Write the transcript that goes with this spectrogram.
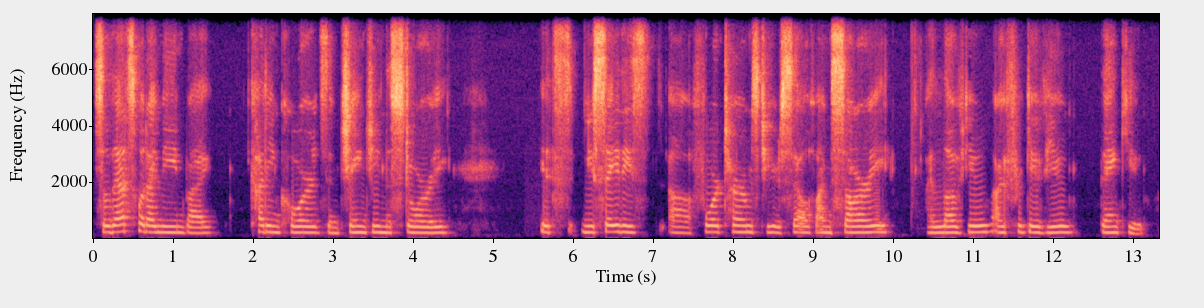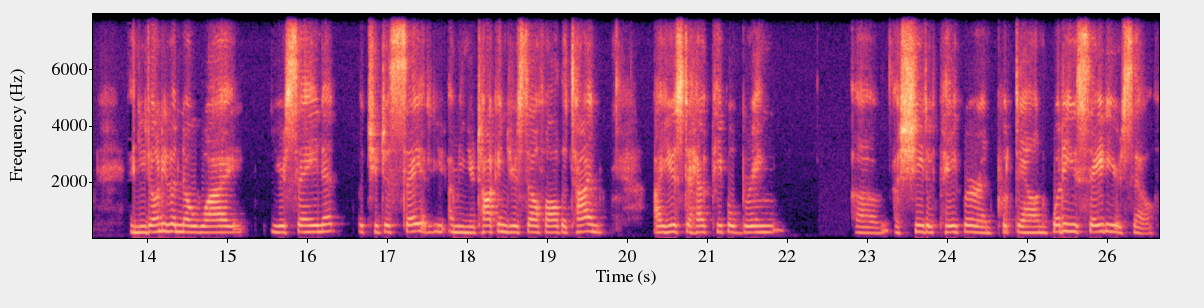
So that's what I mean by cutting cords and changing the story. It's you say these uh, four terms to yourself I'm sorry, I love you, I forgive you, thank you. And you don't even know why you're saying it, but you just say it. I mean, you're talking to yourself all the time. I used to have people bring um, a sheet of paper and put down, what do you say to yourself?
